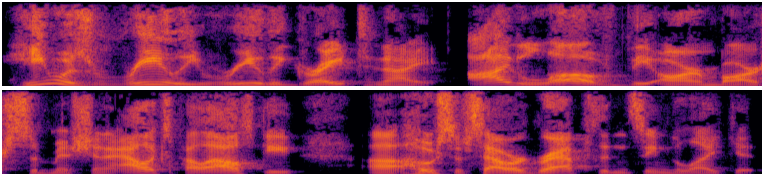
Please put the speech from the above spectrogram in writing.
He was really, really great tonight. I loved the armbar submission. Alex Palowski, uh, host of Sour Graps, didn't seem to like it,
